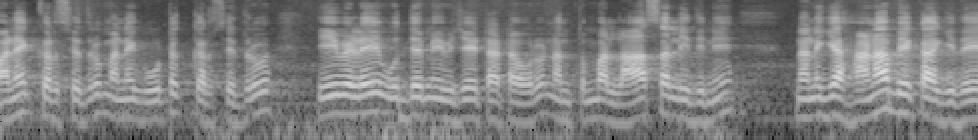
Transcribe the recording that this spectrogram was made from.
ಮನೆಗೆ ಕರೆಸಿದ್ರು, ಮನೆಗೆ ಊಟಕ್ಕೆ ಕರೆಸಿದ್ರು. ಈ ವೇಳೆ ಉದ್ಯಮಿ ವಿಜಯ್ ಟಾಟಾ ಅವರು, ನಾನು ತುಂಬ ಲಾಸಲ್ಲಿದ್ದೀನಿ, ನನಗೆ ಹಣ ಬೇಕಾಗಿದೆ,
